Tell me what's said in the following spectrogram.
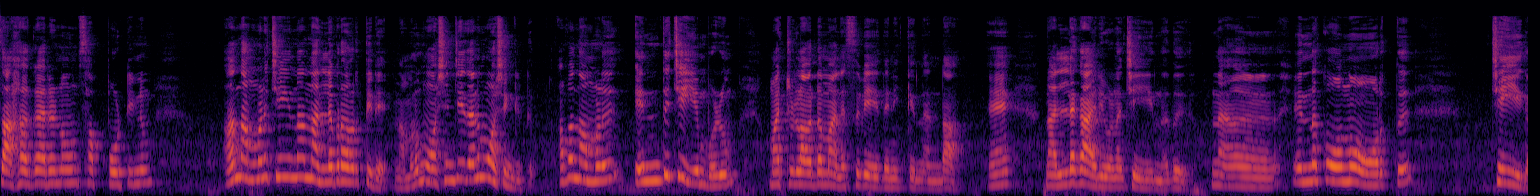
സഹകരണവും സപ്പോർട്ടിനും അത് നമ്മൾ ചെയ്യുന്ന നല്ല പ്രവൃത്തിയുടെ നമ്മൾ മോശം ചെയ്താലും മോശം കിട്ടും. അപ്പം നമ്മൾ എന്ത് ചെയ്യുമ്പോഴും മറ്റുള്ളവരുടെ മനസ്സ് വേദനിക്കുന്നുണ്ടാ. ഏ? നല്ല കാര്യമാണ് ചെയ്യുന്നത്. എന്നൊക്കെ ഒന്ന് ഓർത്ത് ചെയ്യുക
